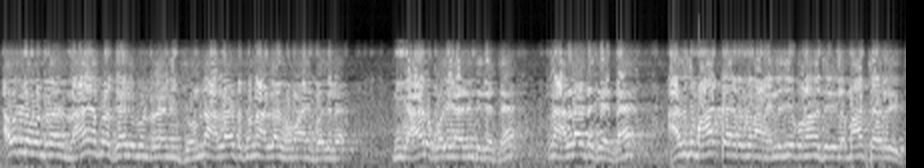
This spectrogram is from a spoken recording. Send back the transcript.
அவர் என்ன பண்றாரு? நான் எப்ப கேள்வி பண்றேன் நீ சொன்ன அல்லாட்ட சொன்ன அல்லா சொல்றான் பதில. நீ யாரு கொலையாதுன்னு கேட்டேன். நான் அல்லாட்ட கேட்டேன். அதுக்கு மாட்டா இருக்கிறான் என்ன செய்ய போறான்னு தெரியல. மாட்டாரு.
